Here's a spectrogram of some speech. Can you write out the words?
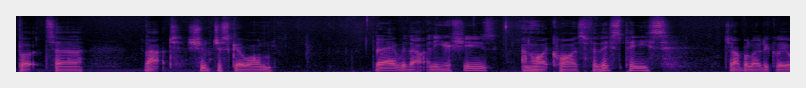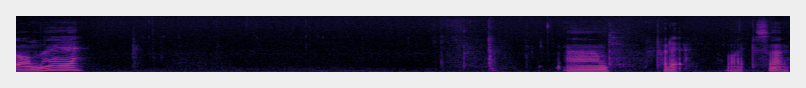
but uh, that should just go on there without any issues. And likewise for this piece jab a load of glue on there. And put it like so.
